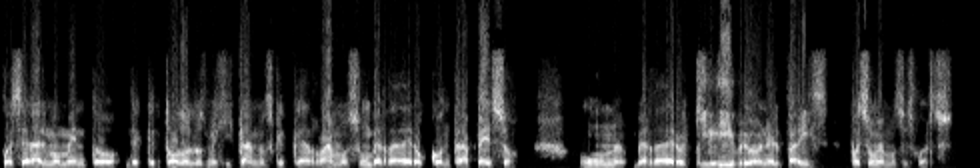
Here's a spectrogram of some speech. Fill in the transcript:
pues será el momento de que todos los mexicanos que querramos un verdadero contrapeso, un verdadero equilibrio en el país, pues sumemos esfuerzos.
